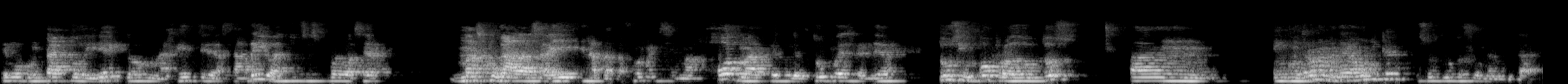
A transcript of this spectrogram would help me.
tengo contacto directo con la gente de hasta arriba, entonces puedo hacer más jugadas ahí en la plataforma que se llama Hotmart, que es donde tú puedes vender tus infoproductos. encontrar una manera única es un punto fundamental.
